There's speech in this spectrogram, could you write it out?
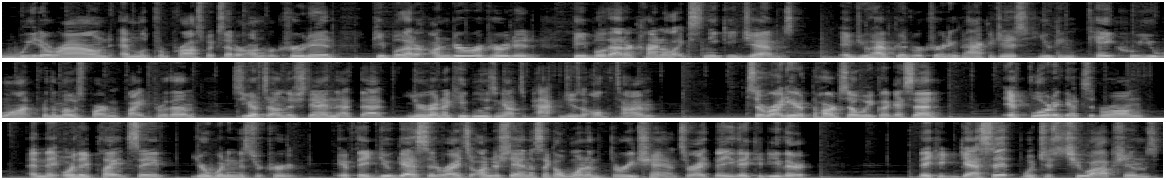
weed around and look for prospects that are unrecruited, people that are under recruited, people that are kind of like sneaky gems. If you have good recruiting packages, you can take who you want for the most part and fight for them. So you have to understand that that you're going to keep losing out to packages all the time. So right here at the hard sell week, like I said, if Florida gets it wrong and they or they play it safe, you're winning this recruit. if they do guess it right, so understand that's like a one in three chance, right? They they could either they could guess it, which is two options,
